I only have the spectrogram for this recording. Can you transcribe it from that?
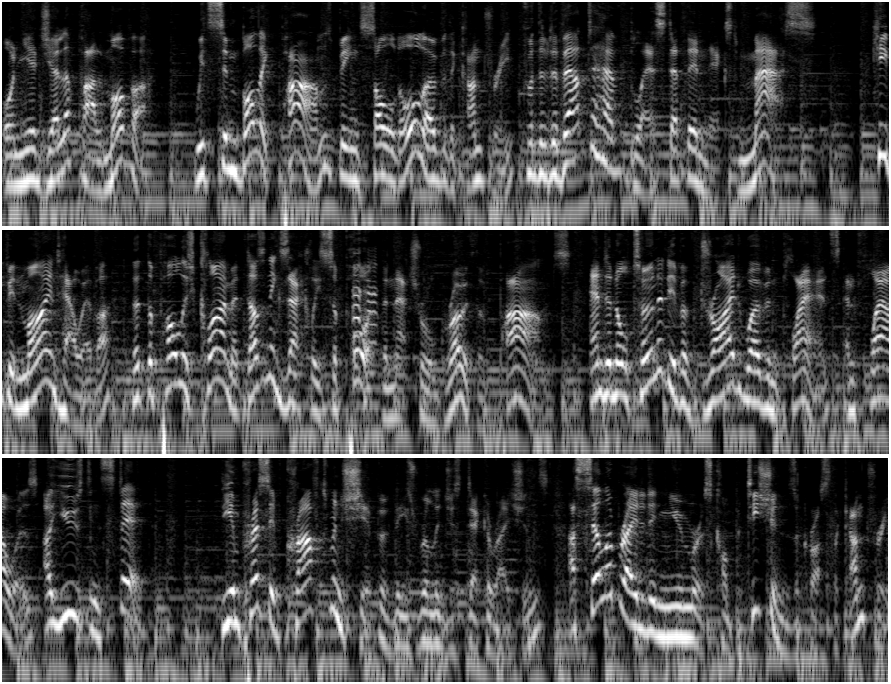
or Niedziela Palmowa, with symbolic palms being sold all over the country for the devout to have blessed at their next Mass. Keep in mind, however, that the Polish climate doesn't exactly support the natural growth of palms, and an alternative of dried woven plants and flowers are used instead. The impressive craftsmanship of these religious decorations are celebrated in numerous competitions across the country,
